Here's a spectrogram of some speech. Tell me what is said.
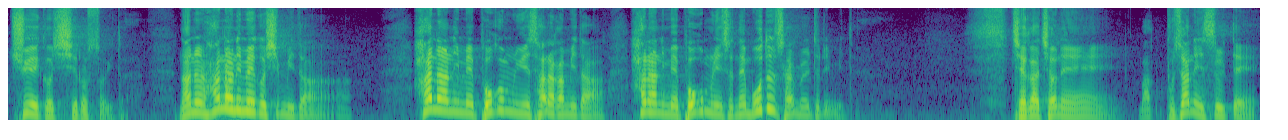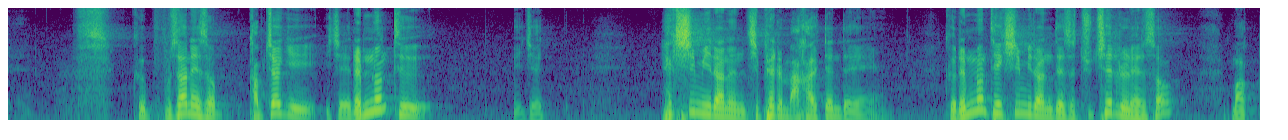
주의 것이로소이다. 나는 하나님의 것입니다. 하나님의 복음을 위해 살아갑니다. 하나님의 복음을 위해서 내 모든 삶을 드립니다. 제가 전에 막 부산에 있을 때 그 부산에서 갑자기 이제 랩런트 이제 핵심이라는 집회를 막 할 때인데 그 랩런트 핵심이라는 데서 주최를 해서 막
